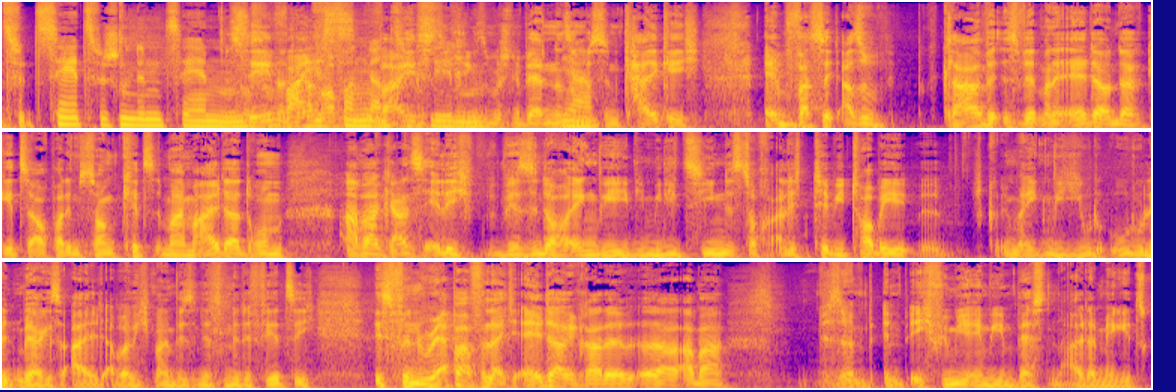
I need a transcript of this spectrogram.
z- zäh zwischen den Zähnen. Zähne dann auch fangen an weiß, zu die kleben. kriegen so ein bisschen, werden dann so Ja. ein bisschen kalkig. Äh, was, also klar, es wird man älter und da geht's ja auch bei dem Song Kids in meinem Alter drum. Aber ganz ehrlich, wir sind doch irgendwie, die Medizin ist doch alles tippitoppi. Äh, Immer irgendwie Udo Lindenberg ist alt, aber ich meine, wir sind jetzt Mitte 40. Ist für einen Rapper vielleicht älter gerade, äh, aber ich fühle mich irgendwie im besten Alter. Mir geht's,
